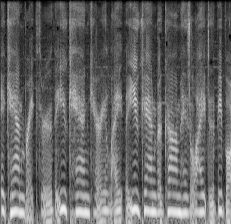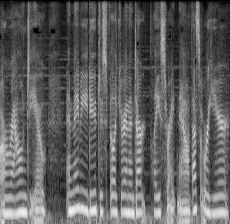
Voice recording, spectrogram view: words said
it can break through, that you can carry light, that you can become his light to the people around you. And maybe you do just feel like you're in a dark place right now. That's what we're here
